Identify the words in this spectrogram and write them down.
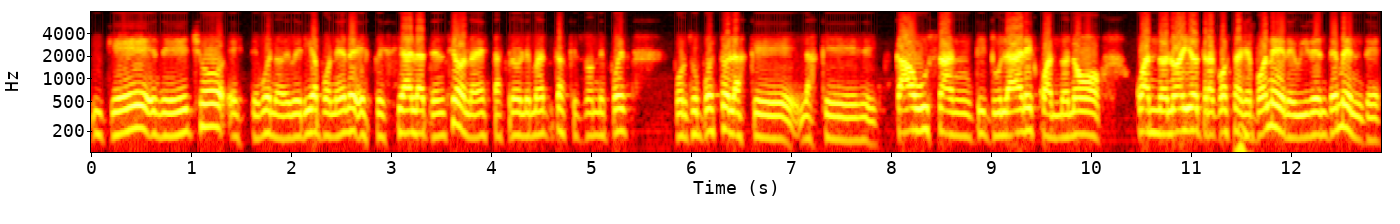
y que de hecho, este, bueno, debería poner especial atención a estas problemáticas que son después por supuesto las que las que causan titulares cuando no cuando no hay otra cosa que poner evidentemente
